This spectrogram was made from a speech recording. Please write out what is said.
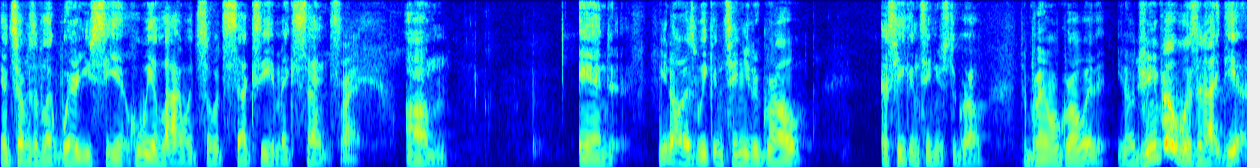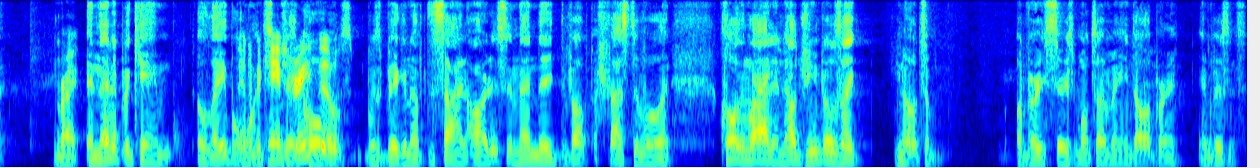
in terms of like where you see it, who we align with, so it's sexy, it makes sense. Right. Um, And you know, as we continue to grow, as he continues to grow, the brand will grow with it. You know, Dreamville was an idea. Right. And then it became a label. Then it became J. Cole Dreamville. was, was big enough to sign artists, and then they developed a festival and clothing line, and now Dreamville's like, you know, it's a a very serious multi-million dollar brand in business.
